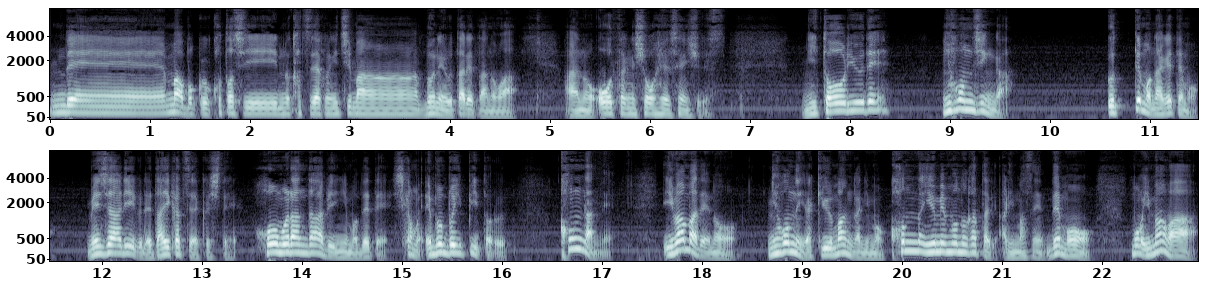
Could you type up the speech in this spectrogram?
で、まあ僕今年の活躍に一番胸打たれたのは、あの、大谷翔平選手です。二刀流で日本人が打っても投げてもメジャーリーグで大活躍して、ホームランダービーにも出て、しかも MVP 取る。こんなんね、今までの日本の野球漫画にもこんな夢物語ありません。でも、もう今は、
